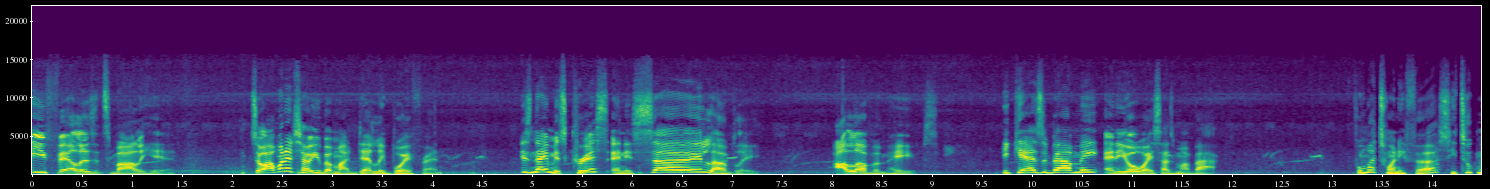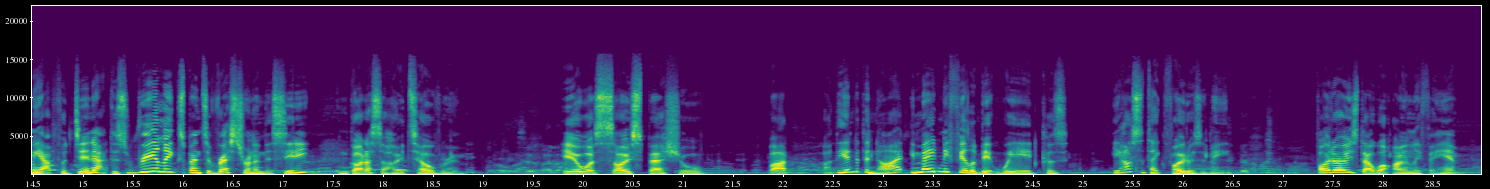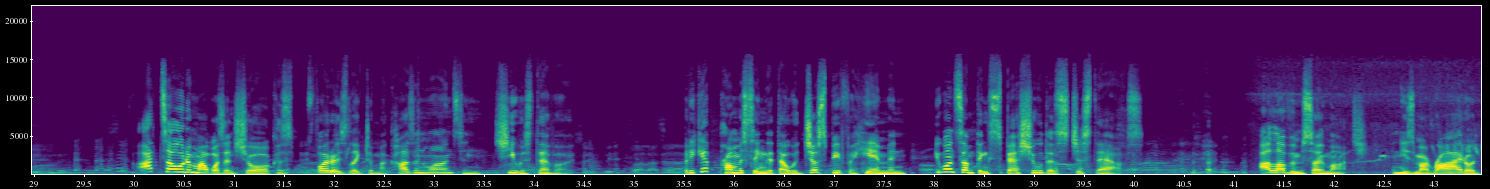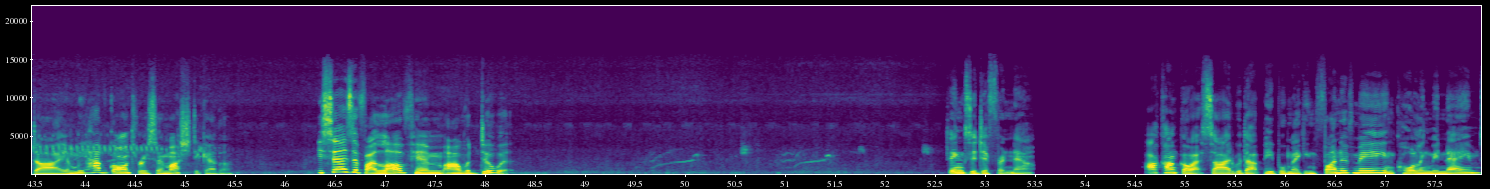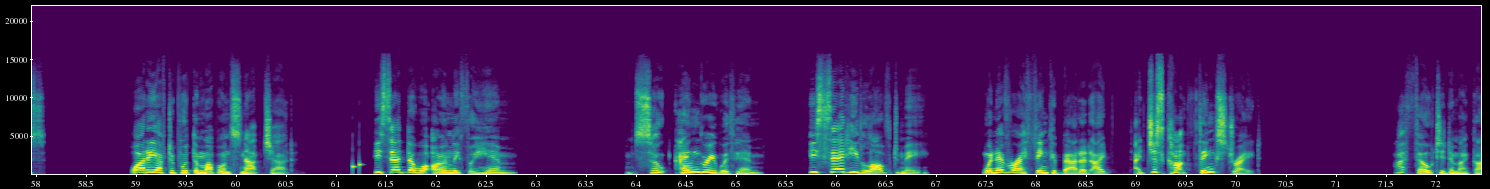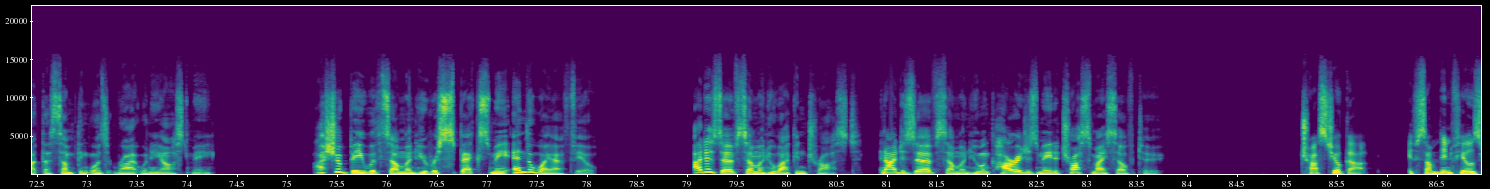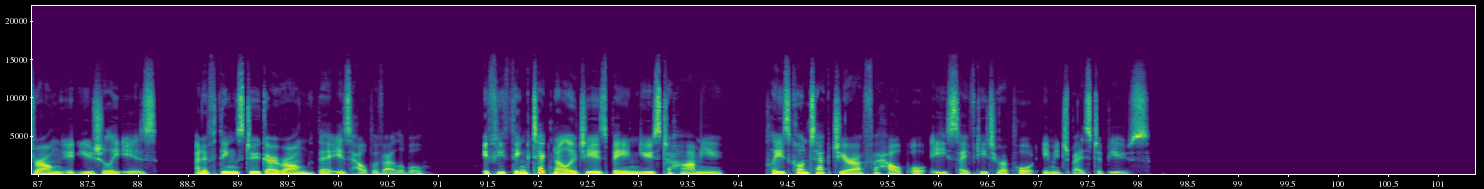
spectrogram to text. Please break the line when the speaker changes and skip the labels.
Hey, you fellas, it's Marli here. So, I want to tell you about my deadly boyfriend. His name is Chris, and he's so lovely. I love him heaps. He cares about me, and he always has my back. For my 21st, he took me out for dinner at this really expensive restaurant in the city and got us a hotel room. It was so special, but at the end of the night, he made me feel a bit weird because he asked to take photos of me. Photos that were only for him. I told him I wasn't sure because photos leaked to my cousin once and she was Devo. But he kept promising that they would just be for him and he wants something special that's just ours. I love him so much, and he's my ride or die, and we have gone through so much together. He says if I love him, I would do it. Things are different now. I can't go outside without people making fun of me and calling me names. Why do you have to put them up on Snapchat? He said they were only for him. I'm so angry with him. He said he loved me. Whenever I think about it, I, I just can't think straight. I felt it in my gut that something wasn't right when he asked me. I should be with someone who respects me and the way I feel. I deserve someone who I can trust, and I deserve someone who encourages me to trust myself too.
Trust your gut. If something feels wrong, it usually is. And if things do go wrong, there is help available. If you think technology is being used to harm you, please contact Djirra for help or eSafety to report image based abuse.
